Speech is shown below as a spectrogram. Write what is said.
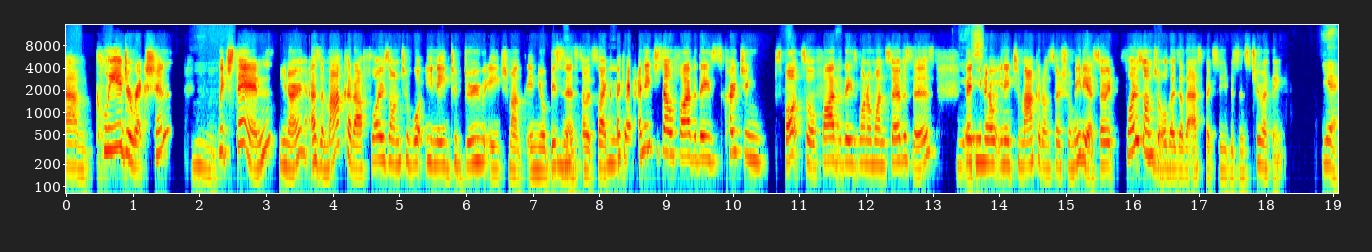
um, clear direction Mm. which then you know as a marketer flows on to what you need to do each month in your business so it's like Mm. okay i need to sell five of these coaching spots or five Yeah. of these one-on-one services then you know what you need to market on social media so it flows on to Mm. all those other aspects of your business too i think Yeah,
